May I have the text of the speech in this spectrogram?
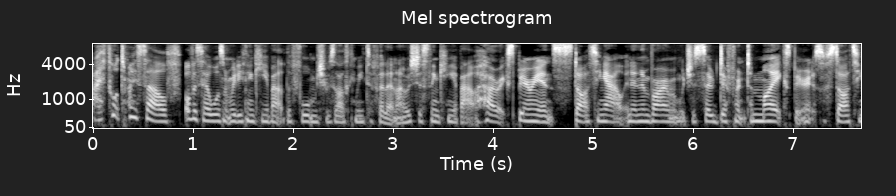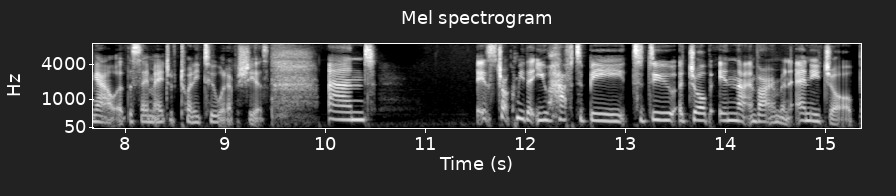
I thought to myself, obviously, I wasn't really thinking about the form she was asking me to fill in. I was just thinking about her experience starting out in an environment which is so different to my experience of starting out at the same age of 22, whatever she is. And it struck me that you have to be, to do a job in that environment, any job,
